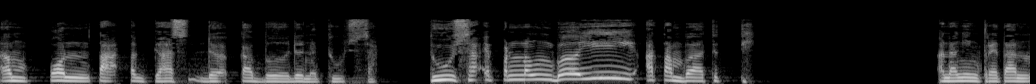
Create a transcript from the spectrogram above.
ampon tak tegas de kabedena dosa dosa e peneng bayi atamba deti. Ananging tretan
